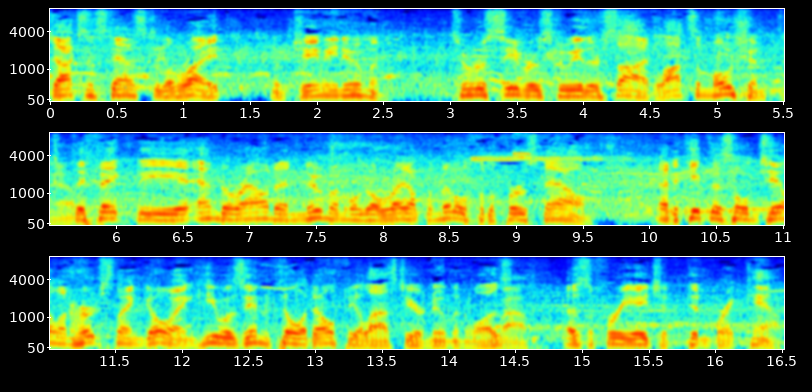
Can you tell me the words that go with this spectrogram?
Jackson stands to the right of Jamie Newman. Two receivers to either side. Lots of motion. Yep. They fake the end around, and Newman will go right up the middle for the first down. And to keep this whole Jalen Hurts thing going, he was in Philadelphia last year, Newman was, Wow. as a free agent, didn't break camp.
